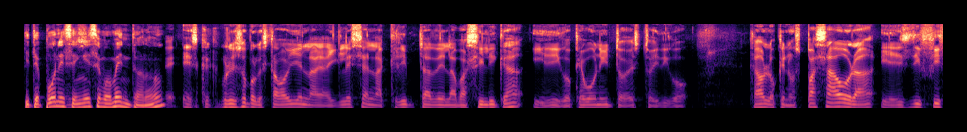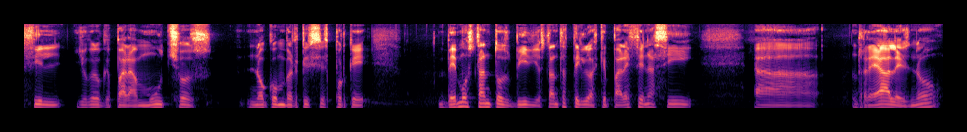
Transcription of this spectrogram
y te pones en ese momento, ¿no? Eh, es que curioso porque estaba hoy en la iglesia, en la cripta de la basílica, y digo, qué bonito esto. Y digo, claro, lo que nos pasa ahora, y es difícil, yo creo que para muchos no convertirse, es porque vemos tantos vídeos, tantas películas que parecen así. Ah, reales, ¿no?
